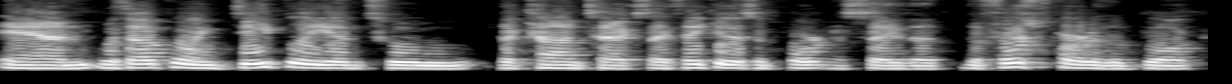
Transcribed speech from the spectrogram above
And without going deeply into the context, I think it is important to say that the first part of the book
